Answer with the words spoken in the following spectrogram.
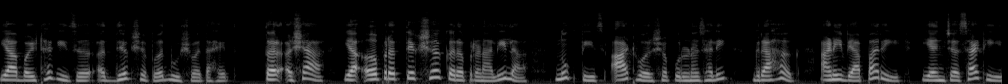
या बैठकीचं अध्यक्षपद भूषवत आहेत. तर अशा या अप्रत्यक्ष कर प्रणालीला नुकतीच आठ वर्ष पूर्ण झाली. ग्राहक आणि व्यापारी यांच्यासाठी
